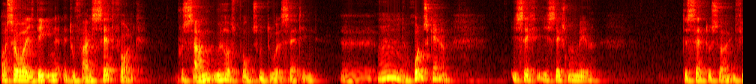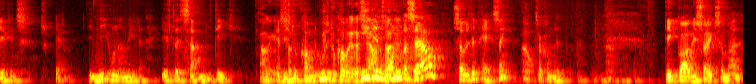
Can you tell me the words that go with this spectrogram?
Og så var ideen, at du faktisk satte folk på samme udholdspunkt, som du havde sat en øh, mm. rund skærm i, i 600 meter. Det satte du så en firkantsskærm i 900 meter, efter samme idé. Okay, at hvis så du kom ud hvis du kommer i i reserve, den så er runde reserve, så vil det passe. Ikke? Jo. Så kom ned. Det gør vi så ikke så meget.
